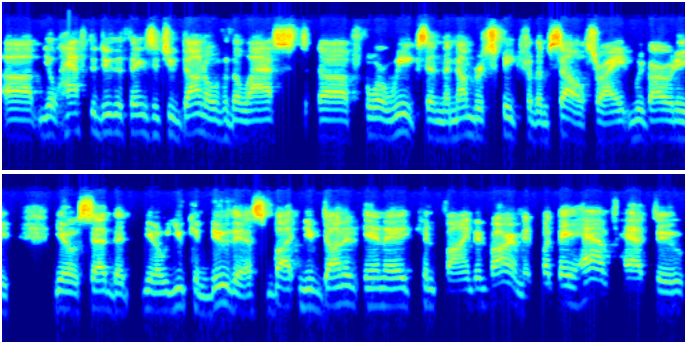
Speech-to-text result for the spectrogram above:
uh, you'll have to do the things that you've done over the last uh, four weeks, and the numbers speak for themselves, right? We've already, you know, said that you know you can do this, but you've done it in a confined environment. But they have had to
